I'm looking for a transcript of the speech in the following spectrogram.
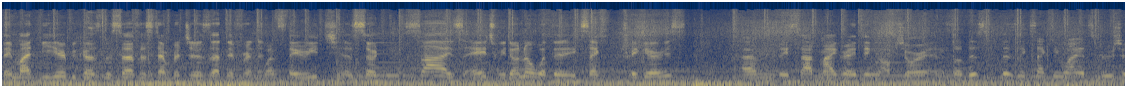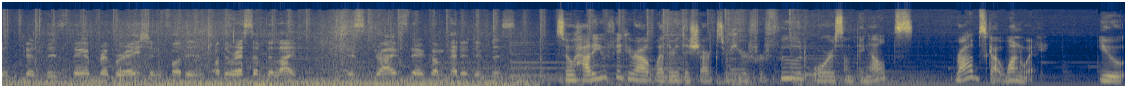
They might be here because the surface temperatures are different. Once they reach a certain size, age, we don't know what the exact trigger is, um, they start migrating offshore. And so this, this is exactly why it's crucial, because this is their preparation for the, for the rest of the life. This drives their competitiveness. So how do you figure out whether the sharks are here for food or something else? Rob's got one way. You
